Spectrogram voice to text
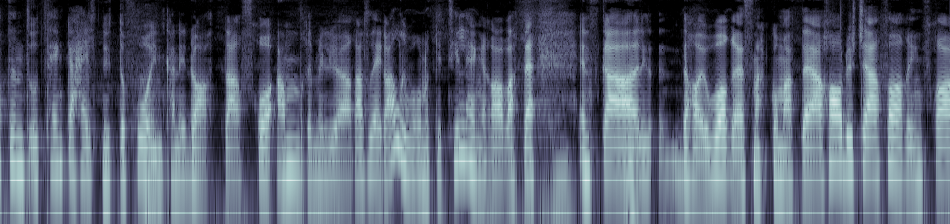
at en å tenke helt nytt og få inn kandidater fra andre miljøer. Altså, jeg har aldri vært noen tilhenger av at det, en skal Det har jo vært snakk om at eh, har du ikke erfaring fra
